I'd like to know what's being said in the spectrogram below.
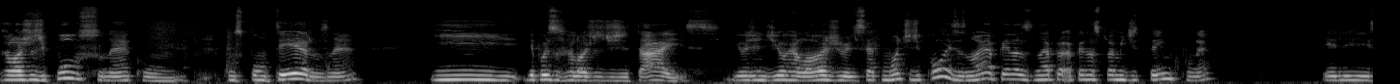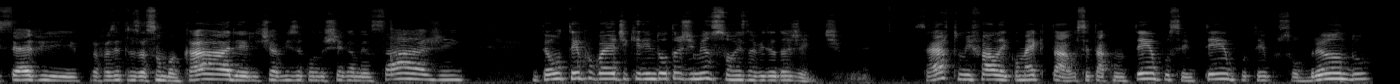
relógios de pulso, né? Com, com os ponteiros, né? E depois os relógios digitais. E hoje em dia o relógio ele serve um monte de coisas, não é apenas não é pra, apenas para medir tempo, né? Ele serve para fazer transação bancária, ele te avisa quando chega a mensagem. Então o tempo vai adquirindo outras dimensões na vida da gente. Certo? Me fala aí como é que tá. Você tá com tempo, sem tempo, tempo sobrando?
